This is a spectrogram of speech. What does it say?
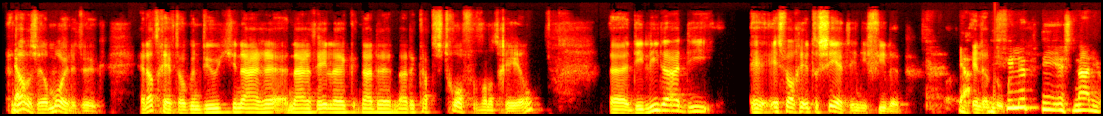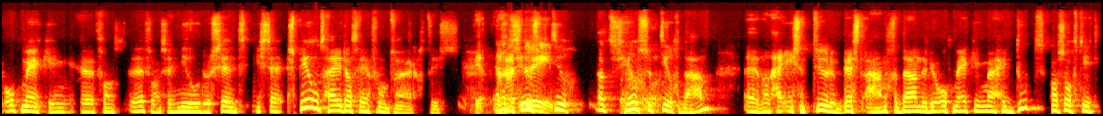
En ja. dat is heel mooi natuurlijk. En dat geeft ook een duwtje naar, uh, naar, het hele, naar, de, naar de catastrofe van het geheel. Uh, die Lida die, is wel geïnteresseerd in die Philip. Ja, in dat die Philip die is na die opmerking van, van zijn nieuwe docent, is, speelt hij dat hij verontwaardigd is. Ja, en dat, is heel subtiel, dat is heel oh. subtiel gedaan. Uh, want hij is natuurlijk best aangedaan door die opmerking, maar hij doet alsof hij het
